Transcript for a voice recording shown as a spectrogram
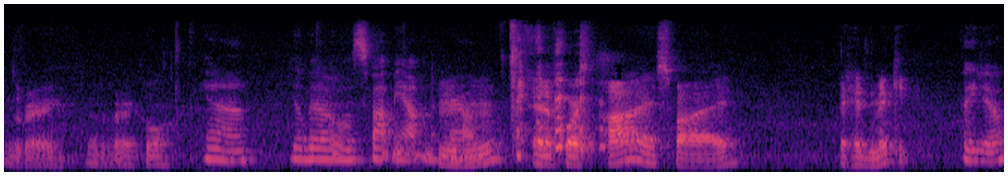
Those are very, are very cool. Yeah. You'll be able to spot me out in the crowd. Mhm. and of course, I spy a hidden Mickey. Oh, you do?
